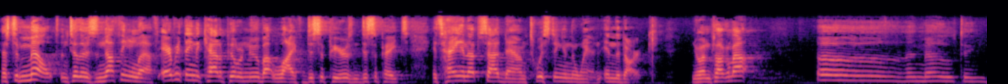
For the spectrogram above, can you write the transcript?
Has to melt until there's nothing left. Everything the caterpillar knew about life disappears and dissipates. It's hanging upside down, twisting in the wind, in the dark. You know what I'm talking about? Oh, I'm melting.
